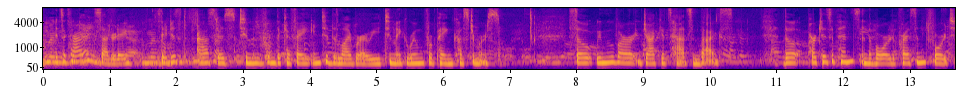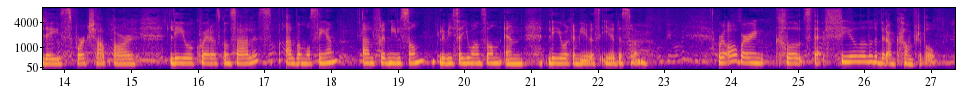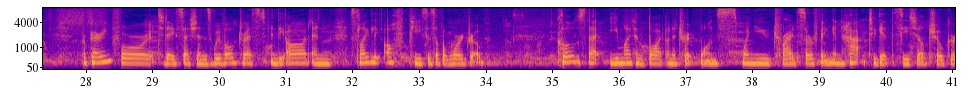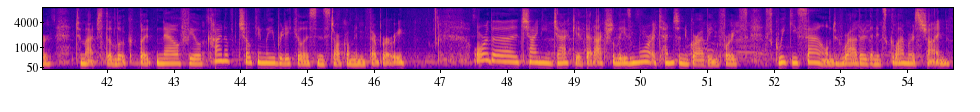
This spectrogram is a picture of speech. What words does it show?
men It's a crowded Saturday. They just asked us to move from the cafe into the library to make room for paying customers. So we move our jackets, hats, and bags. The participants in the board present for today's workshop are Leo Cueros Gonzalez, Alva Mosén, Alfred Nilsson, Lovisa Johansson, and Leo Ramirez Irdeström. We're all wearing clothes that feel a little bit uncomfortable. Preparing for today's sessions, we've all dressed in the odd and slightly off pieces of a wardrobe. Clothes that you might have bought on a trip once when you tried surfing and had to get the seashell choker to match the look, but now feel kind of chokingly ridiculous in Stockholm in February. Or the shiny jacket that actually is more attention grabbing for its squeaky sound rather than its glamorous shine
